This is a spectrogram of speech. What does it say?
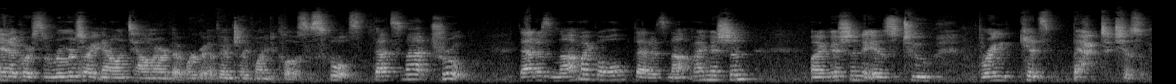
and of course, the rumors right now in town are that we're eventually going to close the schools. That's not true. That is not my goal. That is not my mission. My mission is to bring kids back to Chisholm,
